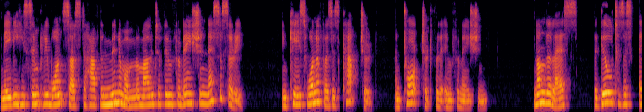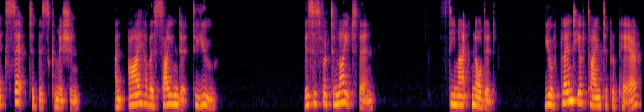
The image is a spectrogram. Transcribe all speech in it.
Maybe he simply wants us to have the minimum amount of information necessary in case one of us is captured and tortured for the information. Nonetheless, the Guild has accepted this commission and I have assigned it to you. This is for tonight, then. Simak nodded. You have plenty of time to prepare,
